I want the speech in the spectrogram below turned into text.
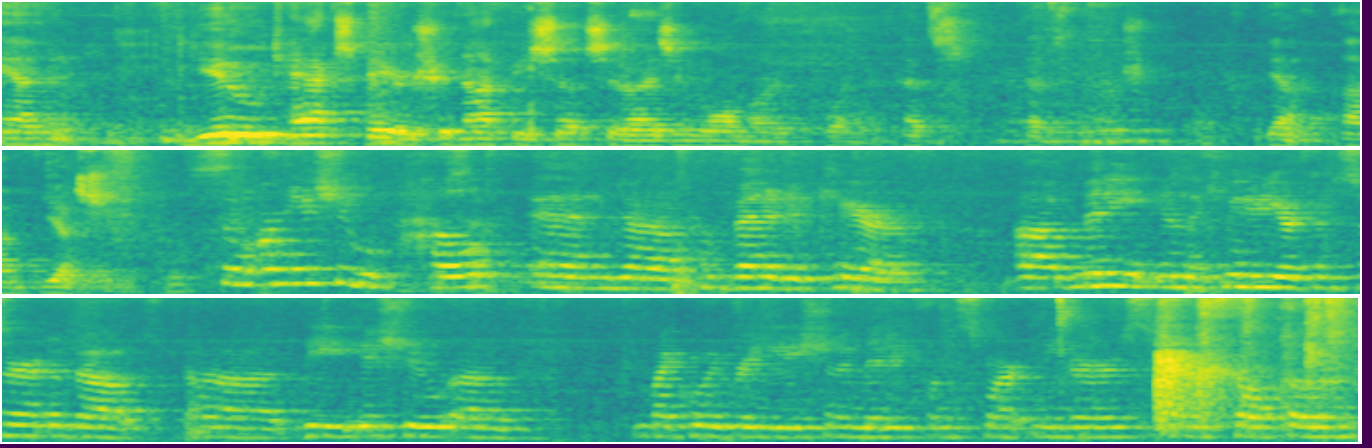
and you taxpayers should not be subsidizing Walmart employment. That's, that's. Yeah, um, yes. So on the issue of health and uh, preventative care, uh, many in the community are concerned about uh, the issue of microwave radiation emitted from smart meters, from cell phones.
